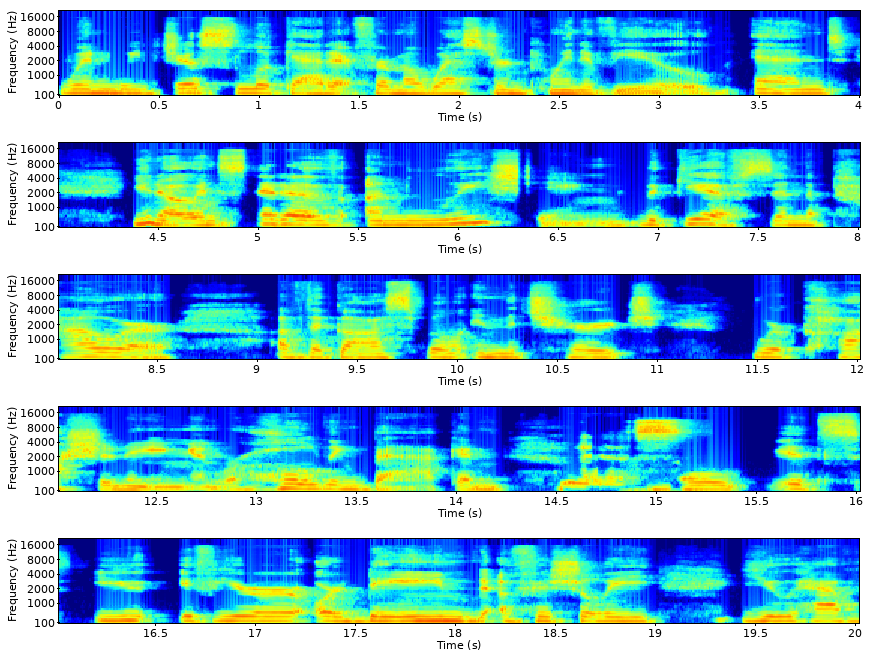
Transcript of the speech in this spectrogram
when we just look at it from a Western point of view. And, you know, instead of unleashing the gifts and the power of the gospel in the church, we're cautioning and we're holding back and yes. You know, it's you if you're ordained officially you have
